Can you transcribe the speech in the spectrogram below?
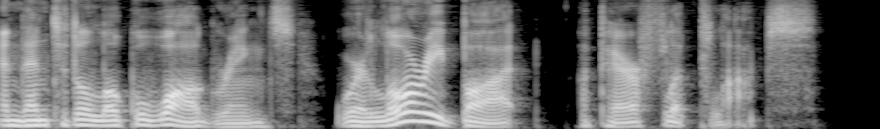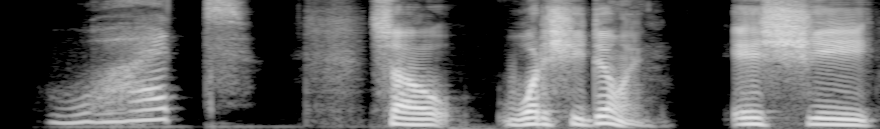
and then to the local Walgreens, where Lori bought a pair of flip flops. What? So, what is she doing? Is she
